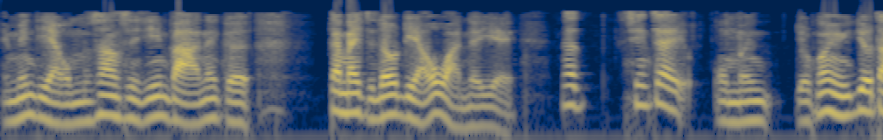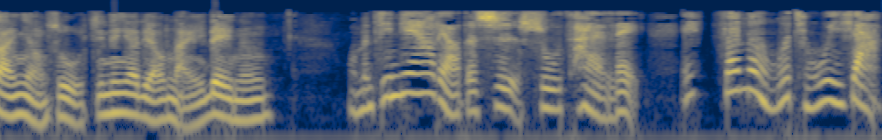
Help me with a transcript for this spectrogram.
我们上次已经把那个蛋白质都聊完了耶。那现在我们有关于六大营养素，今天要聊哪一类呢？我们今天要聊的是蔬菜类。哎，Simon，我请问一下，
